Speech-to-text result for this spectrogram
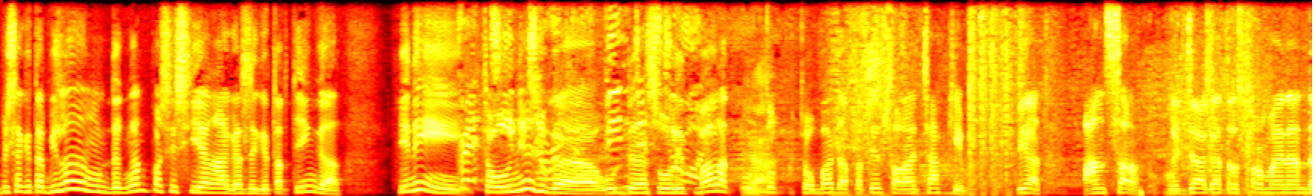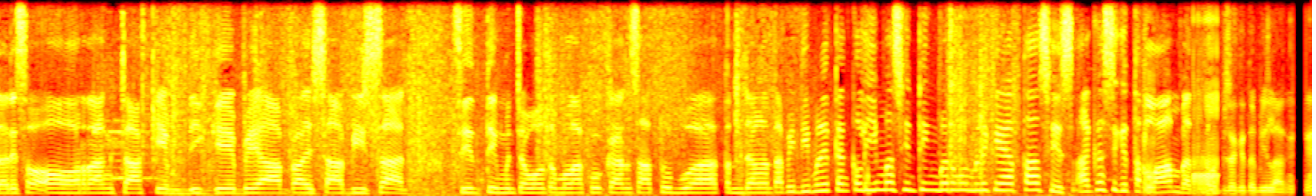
bisa kita bilang dengan posisi yang agak sedikit tertinggal. Ini cowoknya juga udah sulit banget Ya. untuk coba dapetin seorang Cakim. Lihat, Panzer ngejaga terus permainan dari seorang Cakim di GB habis-habisan. Sinting mencoba untuk melakukan satu buah tendangan tapi di menit yang kelima Sinting baru memiliki hetasis. Agak sedikit terlambat kalau bisa kita bilang ya.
